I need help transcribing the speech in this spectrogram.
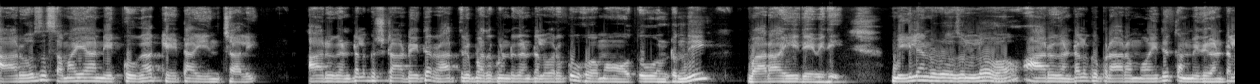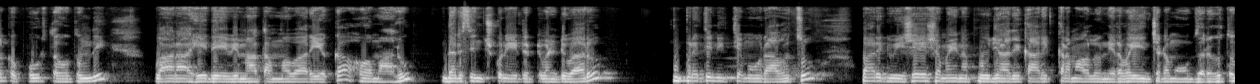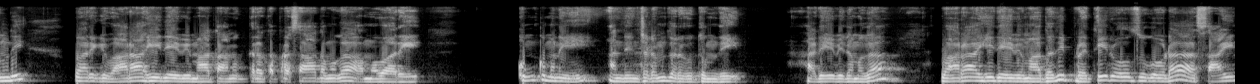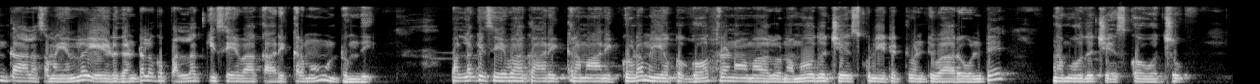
ఆ రోజు సమయాన్ని ఎక్కువగా కేటాయించాలి. ఆరు గంటలకు స్టార్ట్ అయితే రాత్రి పదకొండు గంటల వరకు హోమం అవుతూ ఉంటుంది. వారాహీదేవిది. మిగిలిన రోజుల్లో ఆరు గంటలకు ప్రారంభమైతే తొమ్మిది గంటలకు పూర్తవుతుంది. వారాహీదేవి మాతమ్మ వారి యొక్క హోమాలు దర్శించుకునేటటువంటి వారు ప్రతినిత్యము రావచ్చు. వారికి విశేషమైన పూజాది కార్యక్రమాలు నిర్వహించడము జరుగుతుంది. వారికి వారాహీదేవి మాత అనుగ్రత ప్రసాదముగా అమ్మవారి కుంకుమని అందించడం జరుగుతుంది. అదే విధముగా వారాహిదేవి మాతది ప్రతిరోజు కూడా సాయంకాల సమయంలో ఏడు గంటలకు పల్లక్కి సేవా కార్యక్రమం ఉంటుంది. పల్లకి సేవా కార్యక్రమానికి కూడా మీ యొక్క గోత్రనామాలు నమోదు చేసుకునేటటువంటి వారు ఉంటే నమోదు చేసుకోవచ్చు.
